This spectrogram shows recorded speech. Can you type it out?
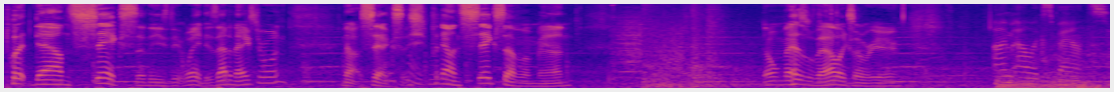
put down six of these. Wait, is that an extra one? No, six. She put down six of them, man. Don't mess with Alyx over here. I'm Alyx Vance.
